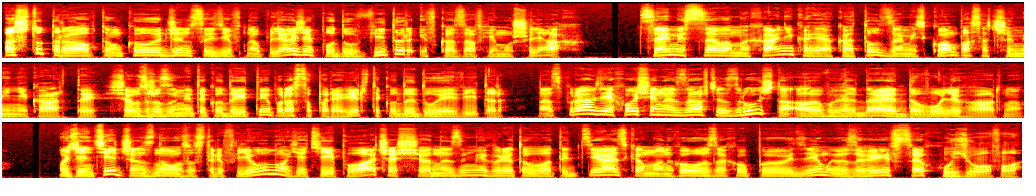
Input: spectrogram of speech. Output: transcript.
Аж тут раптом, коли Джин сидів на пляжі, подув вітер і вказав йому шлях. Це місцева механіка, яка тут замість компаса чи міні-карти. Щоб зрозуміти, куди йти, просто перевірте, куди дує вітер. Насправді, хоч і не завжди зручно, але виглядає доволі гарно. У кінці Джин знову зустрів Юну, який плаче, що не зміг врятувати дядька, монголи захопили дім і взагалі все хуйово.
